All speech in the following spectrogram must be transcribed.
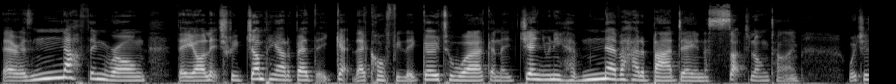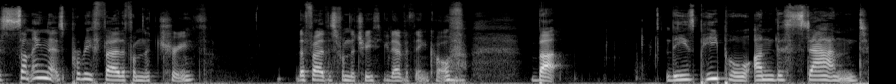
there is nothing wrong. They are literally jumping out of bed, they get their coffee, they go to work, and they genuinely have never had a bad day in a such long time which is something that's probably further from the truth, the furthest from the truth you'd ever think of. But these people understand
